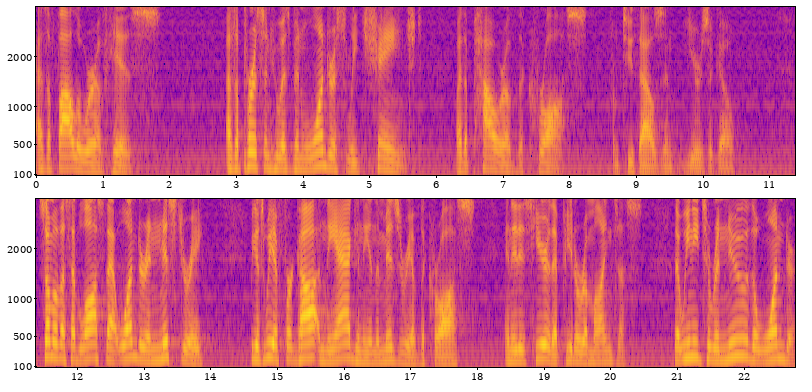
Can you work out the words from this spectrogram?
as a follower of His, as a person who has been wondrously changed by the power of the cross from 2,000 years ago. Some of us have lost that wonder and mystery because we have forgotten the agony and the misery of the cross. And it is here that Peter reminds us that we need to renew the wonder.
